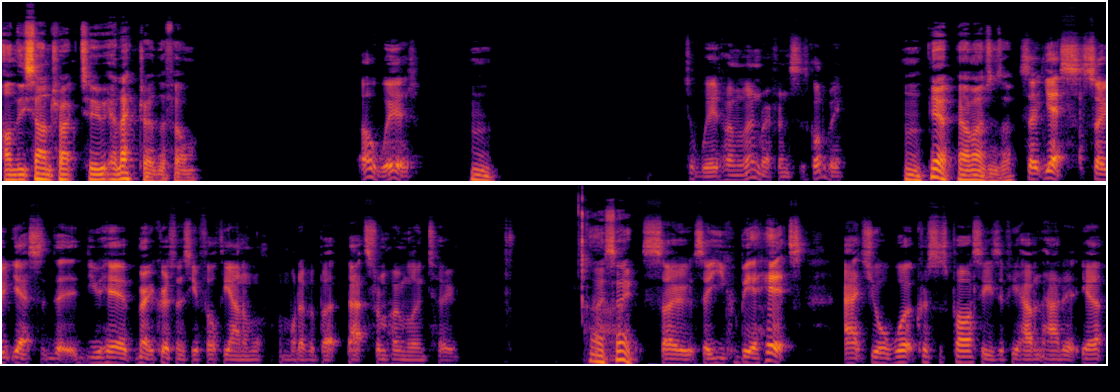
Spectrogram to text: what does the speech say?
on the soundtrack to Elektra, the film. Oh, weird. Hmm. It's a weird Home Alone reference. It's got to be. Hmm. Yeah, I imagine so. So yes, so yes, the, you hear "Merry Christmas, you filthy animal" and whatever, but that's from Home Alone Two. I see. Uh, so so you could be a hit at your work Christmas parties if you haven't had it yet,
